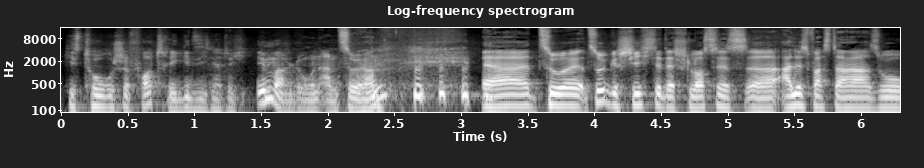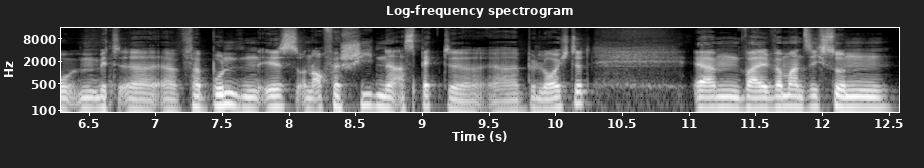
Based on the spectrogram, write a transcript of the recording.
historische Vorträge, die sich natürlich immer lohnen anzuhören, äh, zur, zur Geschichte des Schlosses, äh, alles, was da so mit äh, verbunden ist und auch verschiedene Aspekte äh, beleuchtet. Ähm, weil wenn man sich so ein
